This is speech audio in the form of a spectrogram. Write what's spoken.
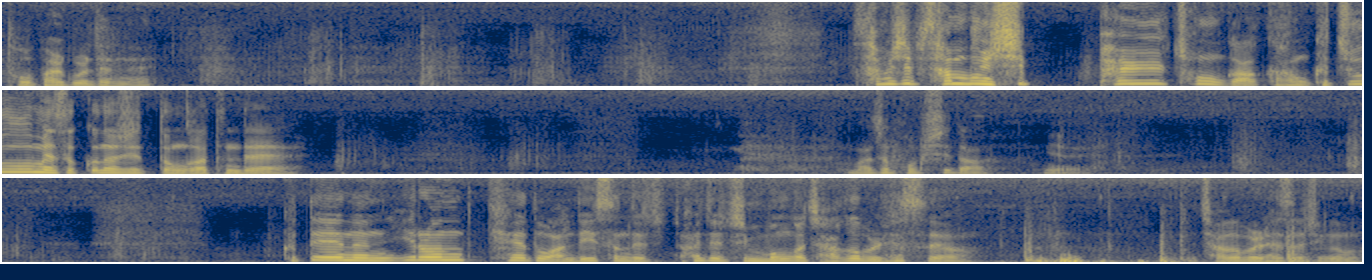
도 발굴됐네. 33분 18초인가? 한 그쯤에서 끊어졌던 것 같은데. 마저 봅시다. 예. 그때는 이렇게도 안 돼 있었는데, 하여튼 지금 뭔가 작업을 했어요. 작업을 해서 지금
